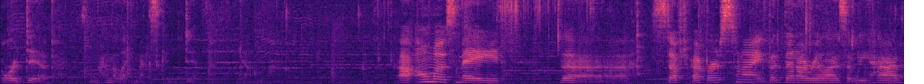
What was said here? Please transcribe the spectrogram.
or a dip, some kind of like Mexican dip. Yum. I almost made the stuffed peppers tonight, but then I realized that we had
